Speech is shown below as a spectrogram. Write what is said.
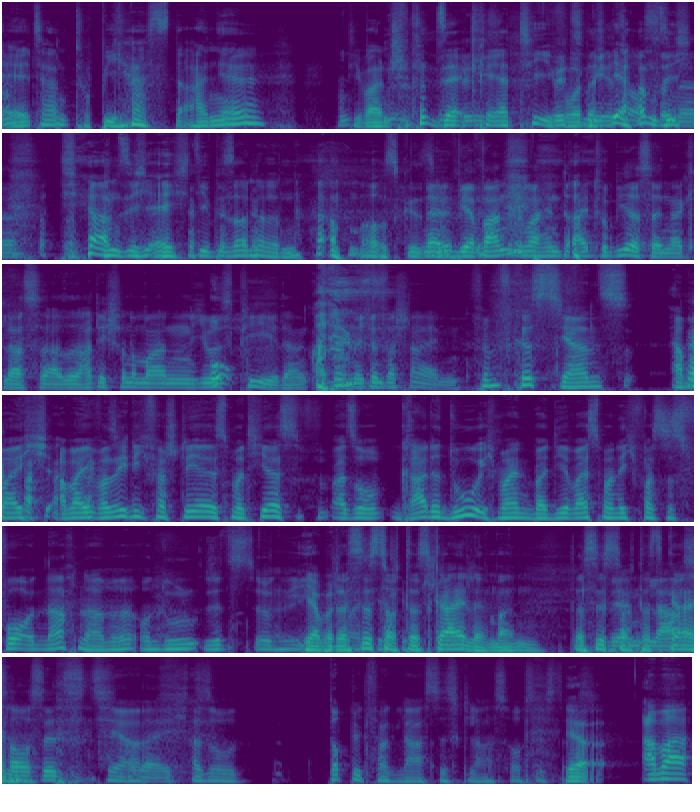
Mhm. Eltern, Tobias, Daniel, die waren schon sehr Willst- kreativ, willst du oder? Die haben, so sich, eine- die haben sich echt die besonderen Namen ausgesucht. Na, wir waren immerhin drei Tobias in der Klasse, also da hatte ich schon nochmal einen USP, dann konnte ich mich unterscheiden. Fünf Christians. Aber ich, aber was ich nicht verstehe, ist, Matthias, also gerade du, ich meine, bei dir weiß man nicht, was ist Vor- und Nachname und du sitzt irgendwie. ja, aber das ist doch das Geile, Mann. Das ist Wer doch im das Geile. Glashaus sitzt, Ja, reicht. also doppelt verglastes Glashaus ist das. Ja, Aber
